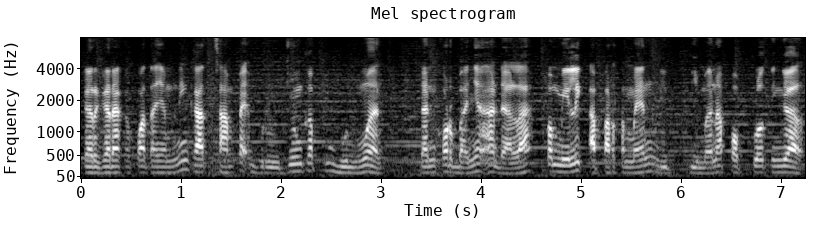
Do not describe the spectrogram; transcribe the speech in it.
Gara-gara kekuatannya meningkat sampai berujung ke pembunuhan dan korbannya adalah pemilik apartemen di, di mana Poplo tinggal.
